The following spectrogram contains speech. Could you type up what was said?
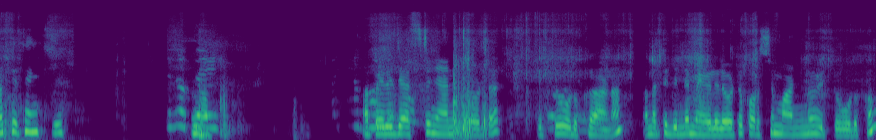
ഓക്കെ താങ്ക് യു അപ്പൊ ഇത് ജസ്റ്റ് ഞാൻ ഇതിലോട്ട് ഇട്ട് കൊടുക്കുകയാണ്. എന്നിട്ട് ഇതിന്റെ മേളിലോട്ട് കുറച്ച് മണ്ണും ഇട്ട് കൊടുക്കും.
